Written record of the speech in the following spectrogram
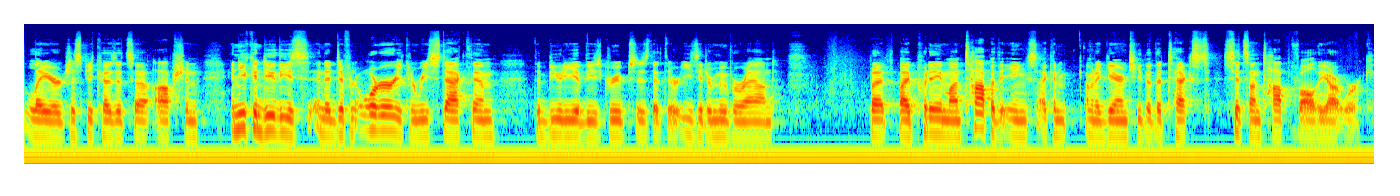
layer just because it's an option. And you can do these in a different order. You can restack them. The beauty of these groups is that they're easy to move around. But by putting them on top of the inks, I can, I'm going to guarantee that the text sits on top of all the artwork.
